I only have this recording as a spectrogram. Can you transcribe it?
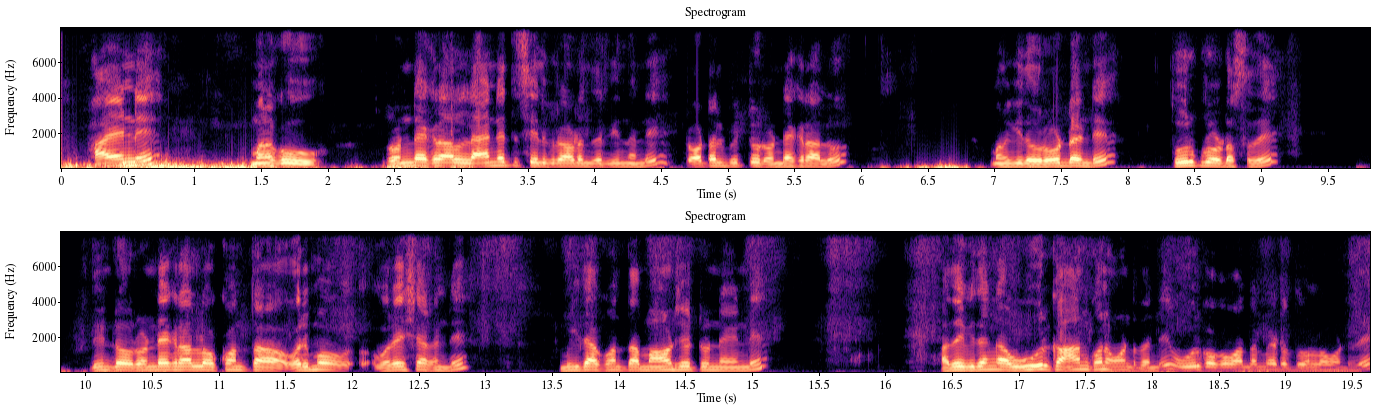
హాయ్ అండి. మనకు రెండు ఎకరాల ల్యాండ్ అయితే సేల్కి రావడం జరిగిందండి. టోటల్ బిట్టు రెండు ఎకరాలు. మనకి ఇది రోడ్ అండి. తూర్పు రోడ్ వస్తుంది. దీంట్లో రెండు ఎకరాల్లో కొంత వరిమో వరేశారండి. మిగతా కొంత మామిడి చెట్టు ఉన్నాయండి. అదేవిధంగా ఊరికి ఆనుకొని ఉంటుందండి. ఊరికి ఒక వంద మీటర్ దూరంలో ఉంటుంది.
